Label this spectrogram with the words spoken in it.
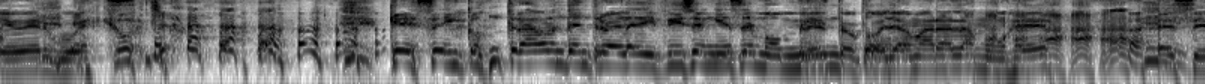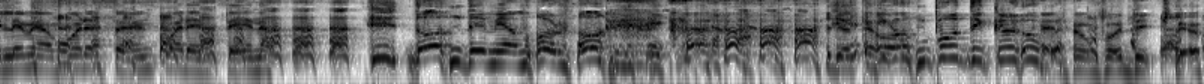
Qué vergüenza. Escucha. que se encontraban dentro del edificio en ese momento. Les tocó llamar a la mujer, a decirle, mi amor, estoy en cuarentena. ¿Dónde, mi amor? ¿Dónde? Yo te en voy- un puticlub. En un puticlub.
